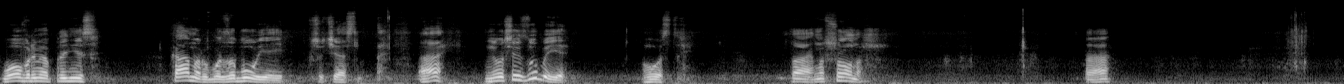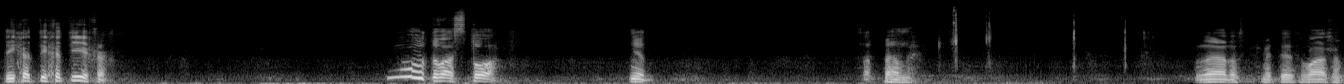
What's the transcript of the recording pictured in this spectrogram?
вовремя приніс камеру, бо забув я її, якщо чесно. А, у нього ще й зуби є гострі. Так, ну що в нас? Ага. Тихо, тихо, тихо. Ну, 200. Ні. Напевне. Зараз ми те зважимо.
